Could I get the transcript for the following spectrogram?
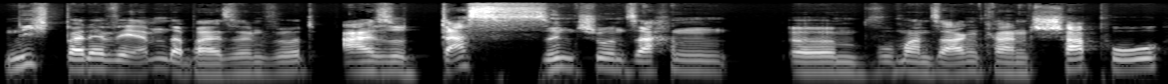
nicht bei der WM dabei sein wird. Also, das sind schon Sachen, ähm, wo man sagen kann, Chapeau.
